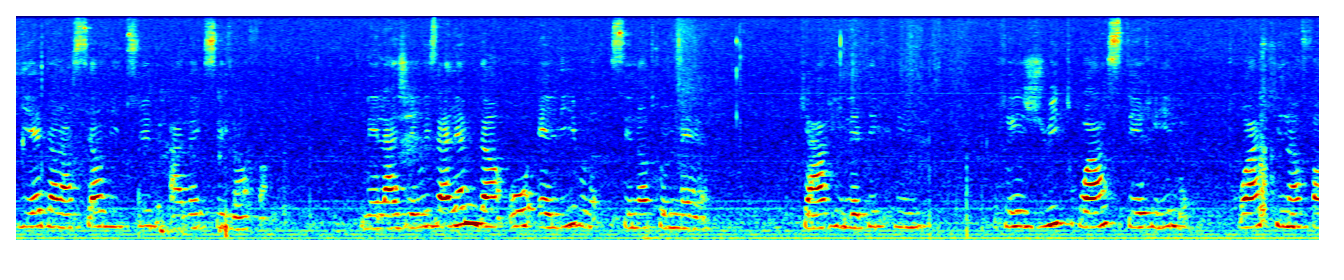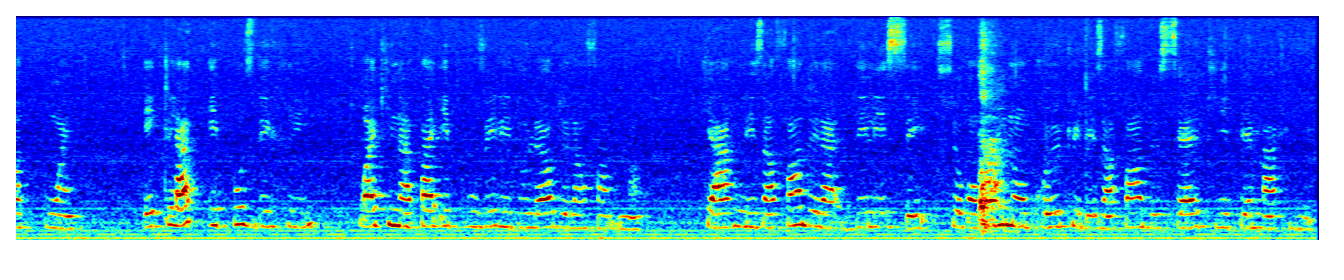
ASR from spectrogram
qui est dans la servitude avec ses enfants. Mais la Jérusalem d'en haut est libre, c'est notre mère car il est écrit Réjouis-toi, stérile, toi qui n'enfantes point. Éclate, épouse des cris, toi n'as pas éprouvé les douleurs de l'enfantement. Car les enfants de la délaissée seront plus nombreux que les enfants de celles qui étaient mariées.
